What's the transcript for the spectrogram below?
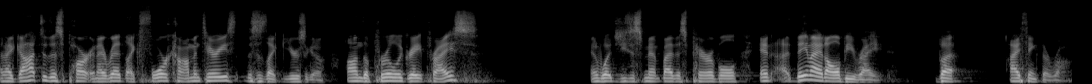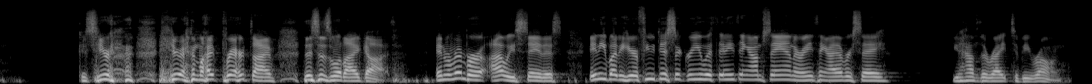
And I got to this part and I read like four commentaries. This is like years ago on the pearl of great price and what Jesus meant by this parable. And uh, they might all be right, but I think they're wrong. Because here, here in my prayer time, this is what I got. And remember, I always say this anybody here, if you disagree with anything I'm saying or anything I ever say, you have the right to be wrong.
